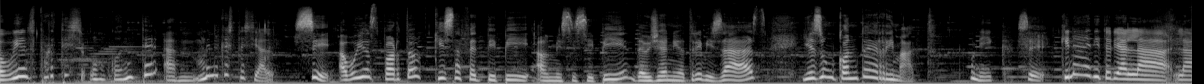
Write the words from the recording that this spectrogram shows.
Avui ens portes un conte una mica especial. Sí, avui us porto Qui s'ha fet pipí al Mississippi, d'Eugenio Trevisats, i és un conte rimat bonic. Sí. Quina editorial l'ha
